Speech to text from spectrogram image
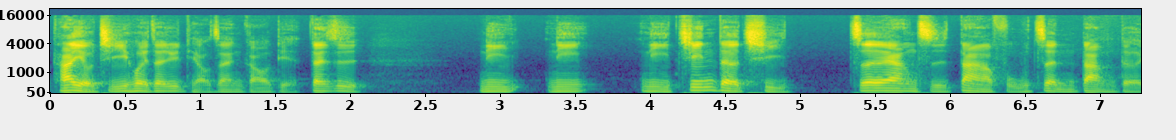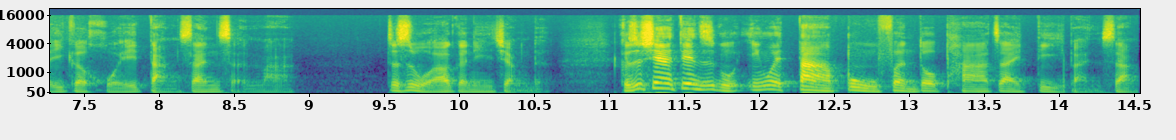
它有机会再去挑战高点，但是你你你经得起这样子大幅震荡的一个回档三成吗？这是我要跟你讲的。可是现在电子股因为大部分都趴在地板上，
